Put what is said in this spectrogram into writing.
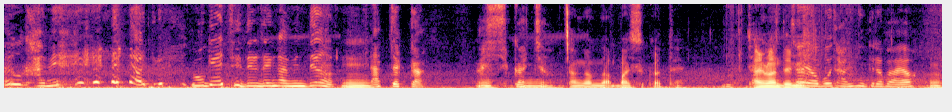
아이고 감이 어떻게 요게 제대로 된 감인데 응. 납작감. 응, 맛있을 것 같죠? 응, 단감 나, 맛있을 것 같아. 잘만 자 되면. 여보 당신 들어봐요. 응.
